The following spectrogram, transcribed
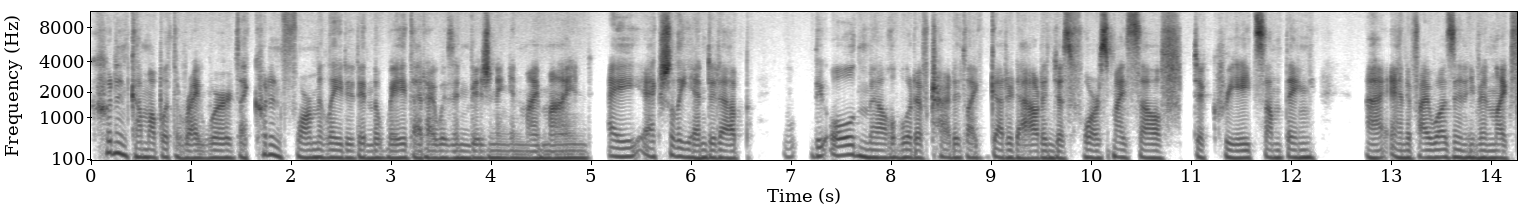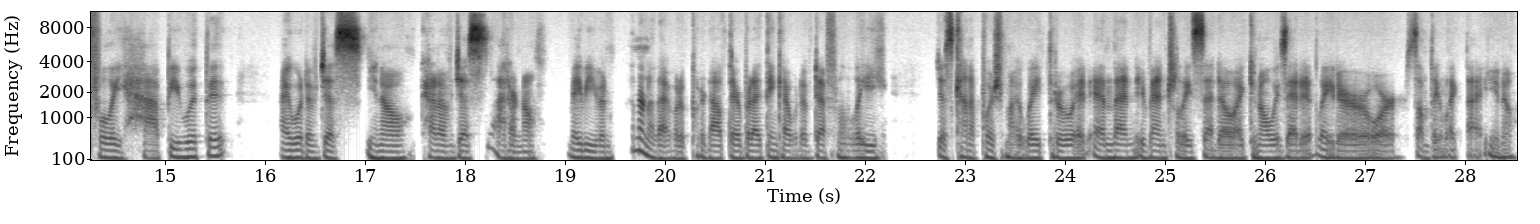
couldn't come up with the right words. I couldn't formulate it in the way that I was envisioning in my mind. I actually ended up, the old Mel would have tried to like gut it out and just force myself to create something. Uh, and if I wasn't even like fully happy with it, I would have just, you know, kind of just, I don't know, maybe even, I don't know that I would have put it out there, but I think I would have definitely just kind of pushed my way through it and then eventually said, oh, I can always edit later or something like that, you know.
